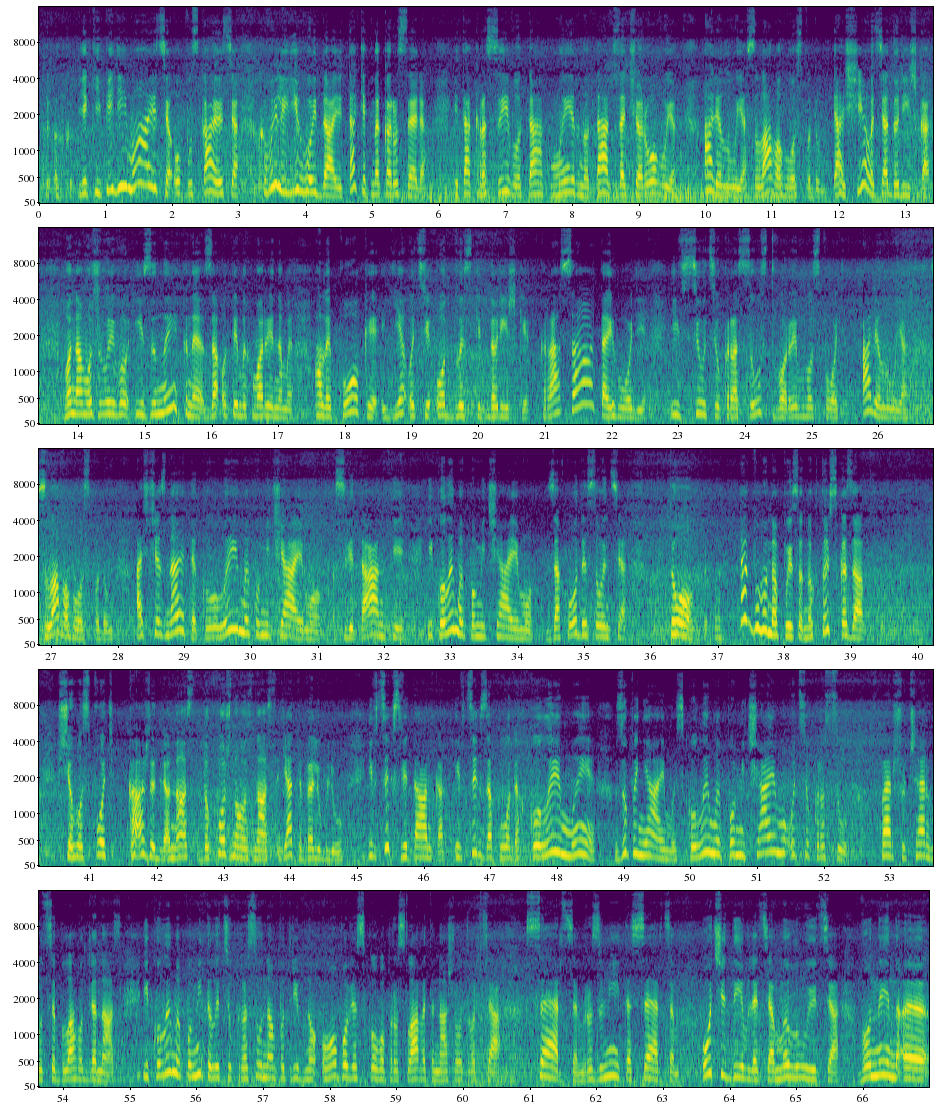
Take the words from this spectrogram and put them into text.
які підіймаються, опускаються, хвилі їх гойдають, так як на каруселях. І так красиво, так мирно, так зачаровує. Алілуя, слава Господу! А ще оця доріжка. Вона, можливо, і зникне за отими хмаринами, але поки є оці отблиски доріжки. Краса та й годі. І всю цю красу створив Господь. Алілуя! Слава Господу! А ще знаєте, коли ми помічаємо світанки, і коли ми помічаємо заходи сонця, то так було написано, хтось сказав, що Господь каже для нас, до кожного з нас, я тебе люблю. І в цих світанках, і в цих заходах, коли ми зупиняємось, коли ми помічаємо оцю красу, в першу чергу це благо для нас. І коли ми помітили цю красу, нам потрібно обов'язково прославити нашого Творця серцем, розумієте, серцем. Очі дивляться, милуються, вони е,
